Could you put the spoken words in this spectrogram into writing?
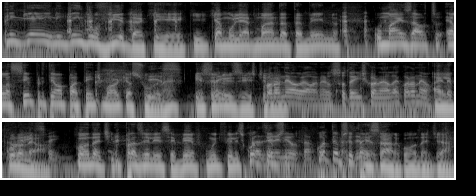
ninguém, ninguém duvida que, que, que a mulher manda também no- o mais alto. Ela sempre tem uma patente maior que a sua, né? Isso, aí. não existe. né? Coronel ela, né? Eu sou tenente coronel, ela é coronel. Ah, ele é Então, coronel. isso aí. comandante, prazer lhe receber, fico muito feliz. Quanto Prazer tempo, é meu, você, tá? quanto tempo você está em é. Sara, comandante? Já?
